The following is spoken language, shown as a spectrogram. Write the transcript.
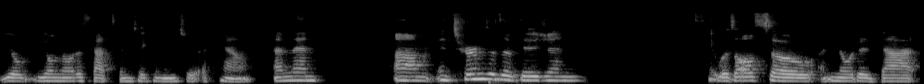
you'll you'll notice that's been taken into account. And then um, in terms of the vision, it was also noted that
